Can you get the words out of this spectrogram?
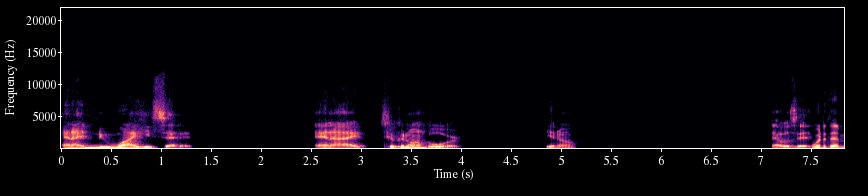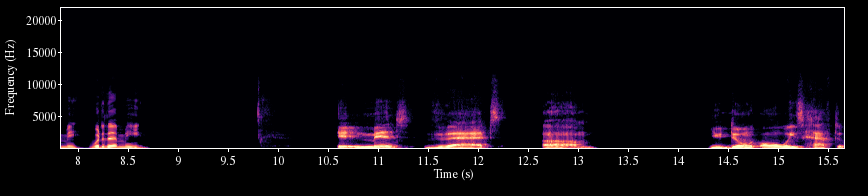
And I knew why he said it. And I took it on board, you know. That was it. What did that mean? What did that mean? It meant that um, you don't always have to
